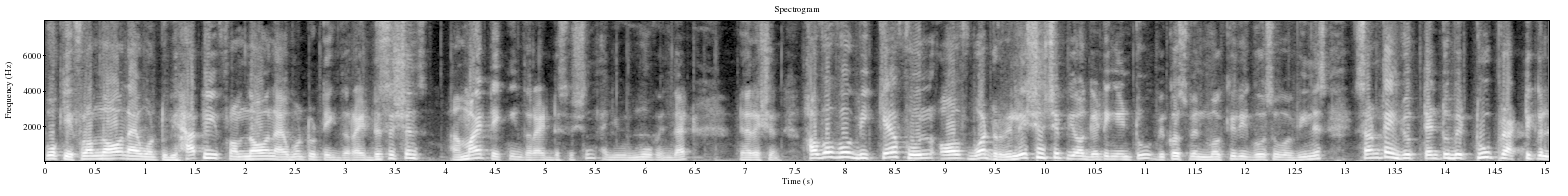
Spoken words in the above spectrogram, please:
okay, from now on, I want to be happy. From now on, I want to take the right decisions. Am I taking the right decision? And you will move in that direction. However, be careful of what relationship you are getting into because when Mercury goes over Venus, sometimes you tend to be too practical,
